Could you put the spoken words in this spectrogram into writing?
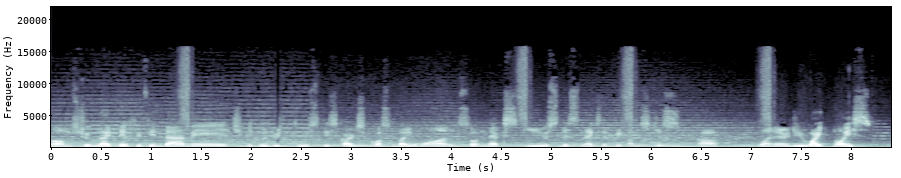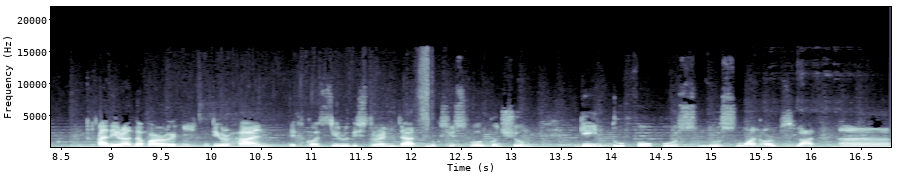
um, Streamline deal 15 damage. It will reduce this card's cost by 1. So next, you use this next, it becomes just uh, 1 energy white noise. Add a random power into your hand. It costs 0 this turn. That looks useful. Consume. Gain 2 focus. Lose 1 orb slot. Uh,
